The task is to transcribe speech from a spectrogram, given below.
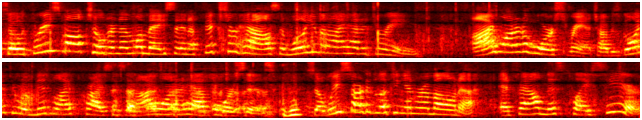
So three small children in La Mesa in a fixer house, and William and I had a dream. I wanted a horse ranch. I was going through a midlife crisis and I wanted to have horses. So we started looking in Ramona and found this place here.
